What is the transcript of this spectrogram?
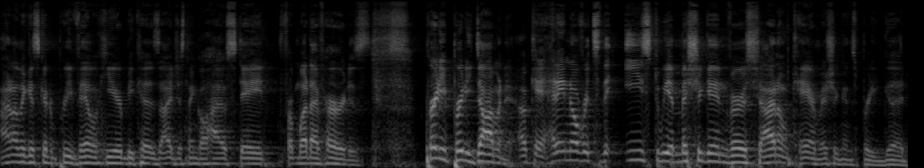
I don't think it's gonna prevail here because I just think Ohio State, from what I've heard, is pretty pretty dominant. Okay, heading over to the East, we have Michigan versus I don't care. Michigan's pretty good.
